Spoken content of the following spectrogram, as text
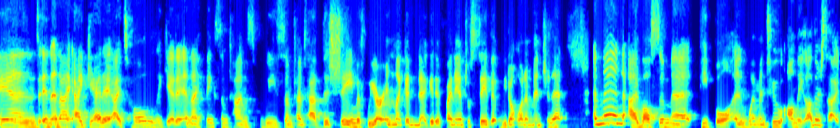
and and, and I, I get it. I totally get it. And i think sometimes we sometimes have this shame if we are in like a negative financial state that we don't want to mention it. And then i've also met people and women too on the other side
